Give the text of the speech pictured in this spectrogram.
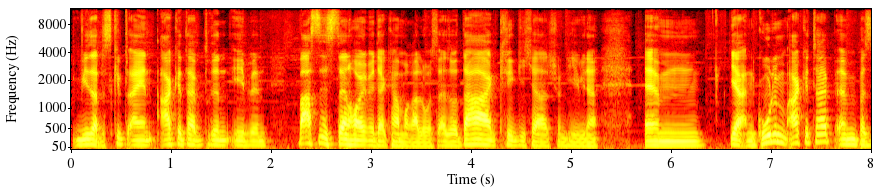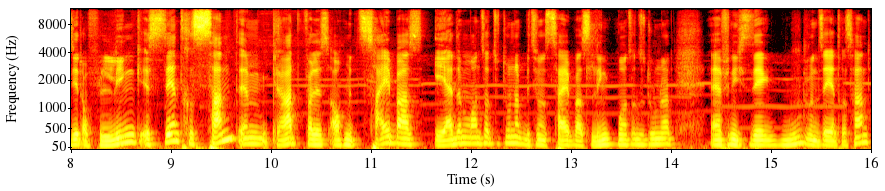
wie gesagt, es gibt einen Archetype drin eben. Was ist denn heute mit der Kamera los? Also da kriege ich ja schon hier wieder. Ähm, ja, ein Golem-Archetype, ähm, basiert auf Link, ist sehr interessant, ähm, gerade weil es auch mit Cybers Erde-Monster zu tun hat, beziehungsweise Cybers Link-Monster zu tun hat. Äh, Finde ich sehr gut und sehr interessant.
